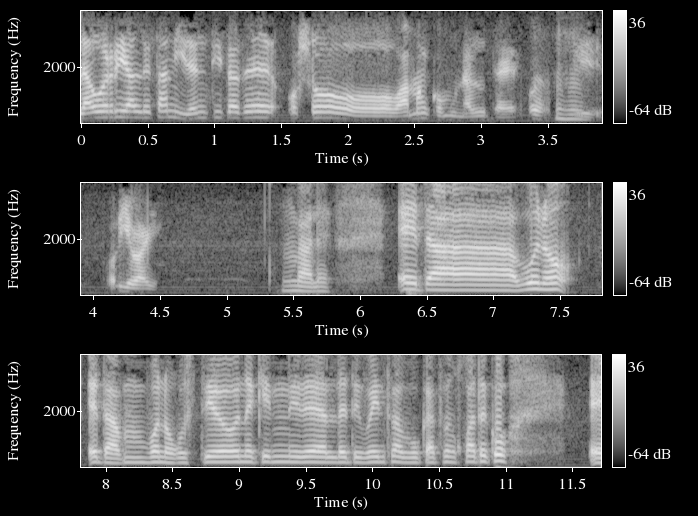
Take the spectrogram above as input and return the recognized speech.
lau herrialdetan identitate oso aman komuna dute. Hori, hori bai. Vale. Eta, bueno, eta, bueno, guzti honekin nire aldetik behintzat bukatzen joateko, e,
